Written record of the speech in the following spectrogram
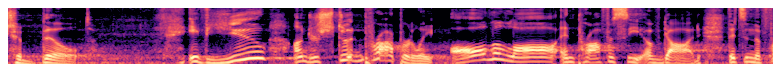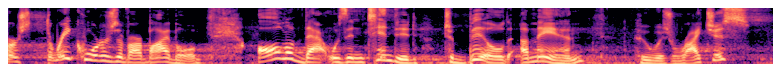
to build. If you understood properly all the law and prophecy of God that's in the first three quarters of our Bible, all of that was intended to build a man who was righteous,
